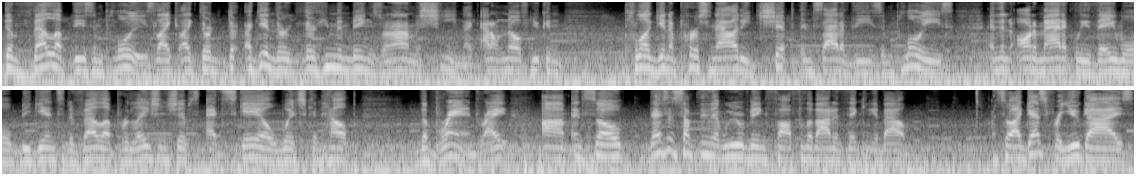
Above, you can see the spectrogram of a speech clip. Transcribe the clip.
develop these employees. Like like they're, they're again they're they're human beings. They're not a machine. Like I don't know if you can plug in a personality chip inside of these employees and then automatically they will begin to develop relationships at scale which can help the brand, right? Um, and so this is something that we were being thoughtful about and thinking about. So I guess for you guys,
